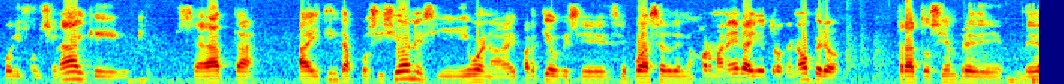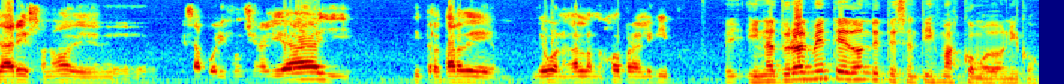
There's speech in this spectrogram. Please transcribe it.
polifuncional que, se adapta a distintas posiciones y, bueno, hay partidos que se, se, puede hacer de mejor manera y otros que no, pero trato siempre de, dar eso, ¿no? De, esa polifuncionalidad y, tratar de, bueno, dar lo mejor para el equipo. Y, naturalmente, ¿dónde te sentís más cómodo, Nico?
